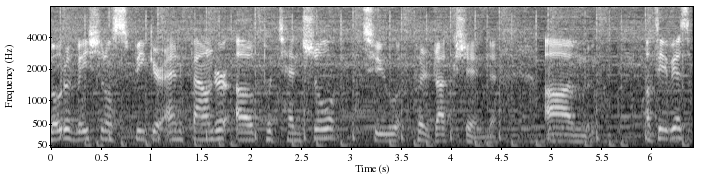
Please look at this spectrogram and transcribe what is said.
motivational speaker and founder of Potential to Production. Um, Octavius,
